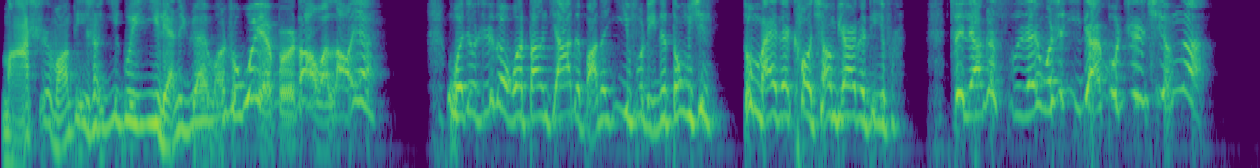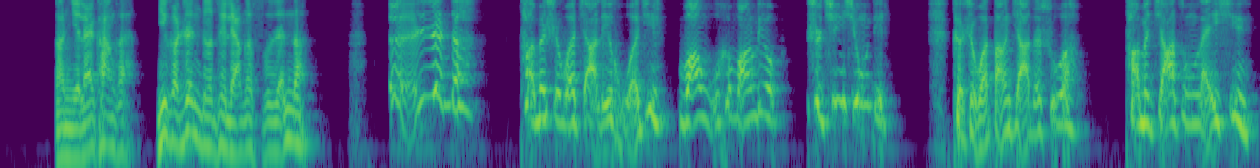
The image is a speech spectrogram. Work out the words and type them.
马氏往地上一跪，一脸的冤枉，说：“我也不知道啊，老爷。”我就知道，我当家的把那衣服里的东西都埋在靠墙边的地方。这两个死人，我是一点不知情啊！那你来看看，你可认得这两个死人呢？呃，他们是我家里伙计王五和王六，是亲兄弟。可是我当家的说，他们家中来信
